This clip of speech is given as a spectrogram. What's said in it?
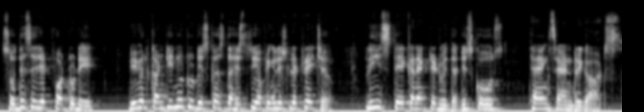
So, this is it for today. We will continue to discuss the history of English literature. Please stay connected with the discourse. Thanks and regards.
